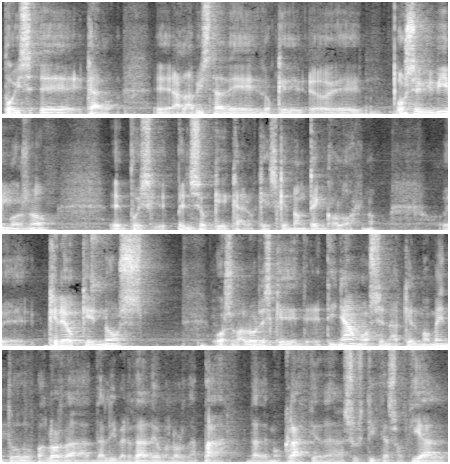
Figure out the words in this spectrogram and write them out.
pois, eh, claro, eh, a la vista de lo que eh, hoxe vivimos, no? eh, pois penso que, claro, que es que non ten color, no? Eh, creo que nos os valores que tiñamos en aquel momento, o valor da, da liberdade, o valor da paz, da democracia, da justicia social,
